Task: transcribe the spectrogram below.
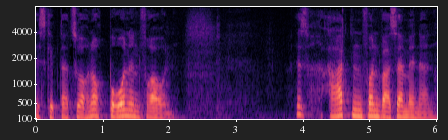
Es gibt dazu auch noch Brunnenfrauen. Arten von Wassermännern.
